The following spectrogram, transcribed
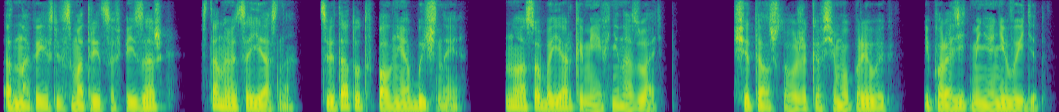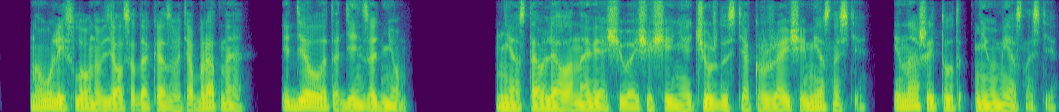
Однако, если всмотреться в пейзаж, становится ясно, цвета тут вполне обычные, но особо яркими их не назвать. Считал, что уже ко всему привык, и поразить меня не выйдет. Но Улей словно взялся доказывать обратное и делал это день за днем не оставляло навязчивое ощущение чуждости окружающей местности и нашей тут неуместности.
